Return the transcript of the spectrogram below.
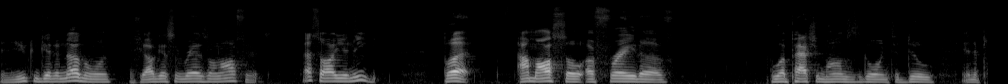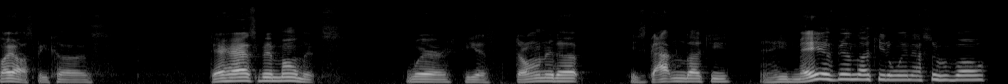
And you can get another one if y'all get some red zone offense. That's all you need. But I'm also afraid of what Patrick Mahomes is going to do in the playoffs because there has been moments where he has thrown it up, he's gotten lucky, and he may have been lucky to win that Super Bowl.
